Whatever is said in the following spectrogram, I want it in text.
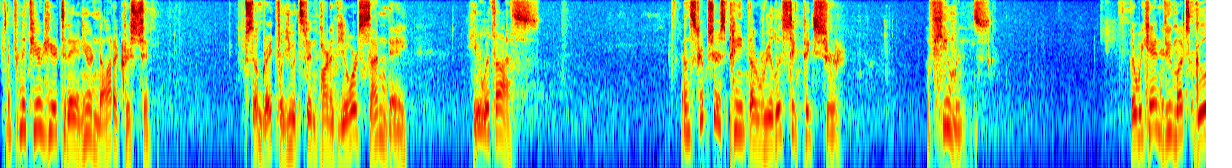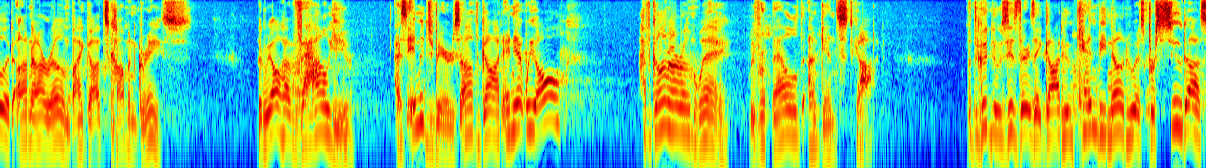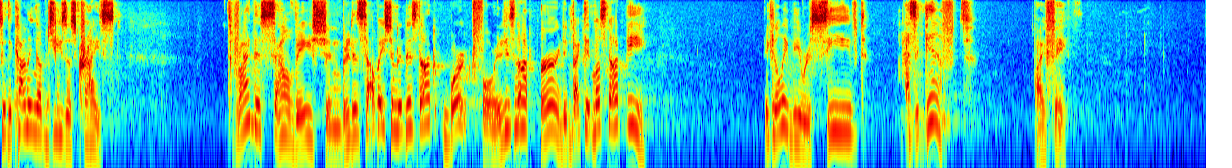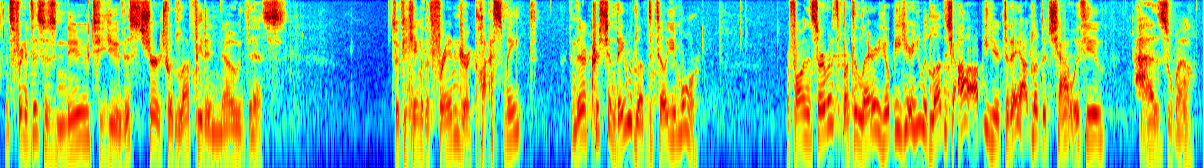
And friend, if you're here today and you're not a Christian, we're so grateful you would spend part of your Sunday here with us. And the scriptures paint a realistic picture of humans. That we can't do much good on our own by God's common grace. That we all have value as image bearers of God, and yet we all have gone our own way. We've rebelled against God. But the good news is there is a God who can be known, who has pursued us through the coming of Jesus Christ provide this salvation, but it is salvation that is not worked for, it is not earned. In fact, it must not be. It can only be received as a gift by faith. And so, friend, if this is new to you, this church would love for you to know this. So, if you came with a friend or a classmate and they're a Christian, they would love to tell you more. We're following the service. Brother Larry, he'll be here. He would love to. I'll, I'll be here today. I'd love to chat with you as well.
